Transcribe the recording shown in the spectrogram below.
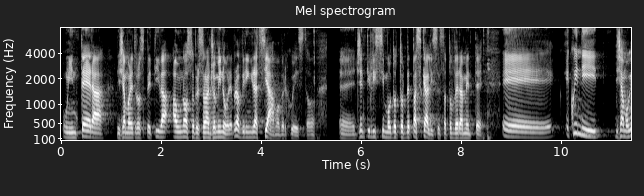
un'intera diciamo, retrospettiva a un nostro personaggio minore, però vi ringraziamo per questo. Eh, gentilissimo dottor De Pascalis è stato veramente... E, e quindi diciamo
